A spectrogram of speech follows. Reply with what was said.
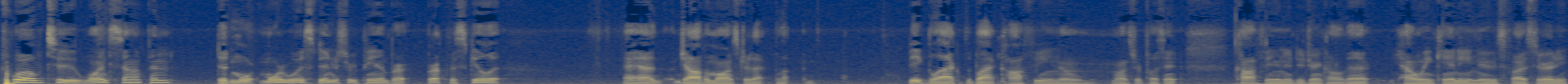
twelve to one something. Did more more Woods dinner three p.m. Bre- breakfast skillet. I had Java Monster that big black the black coffee, you know Monster plus in, coffee and to drink all that. Halloween candy, news 5:30.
